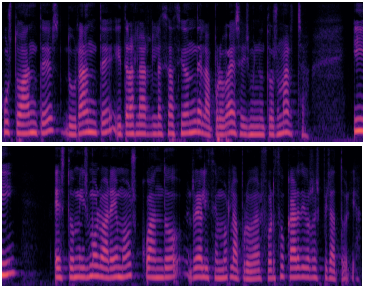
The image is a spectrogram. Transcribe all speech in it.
justo antes, durante y tras la realización de la prueba de 6 minutos marcha. Y esto mismo lo haremos cuando realicemos la prueba de esfuerzo cardiorrespiratoria.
